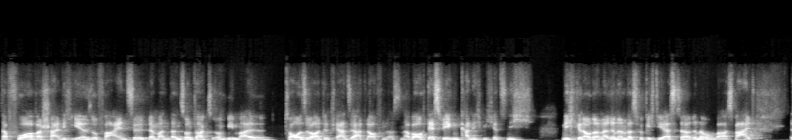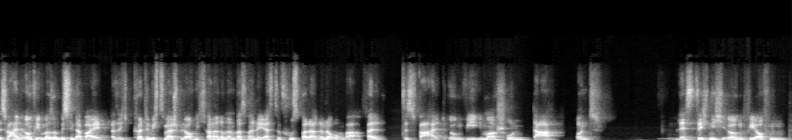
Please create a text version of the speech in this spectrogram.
davor wahrscheinlich eher so vereinzelt, wenn man dann sonntags irgendwie mal zu Hause war und den Fernseher hat laufen lassen. Aber auch deswegen kann ich mich jetzt nicht, nicht genau daran erinnern, was wirklich die erste Erinnerung war. Es war halt, es war halt irgendwie immer so ein bisschen dabei. Also ich könnte mich zum Beispiel auch nicht daran erinnern, was meine erste Fußballerinnerung war, weil das war halt irgendwie immer schon da und lässt sich nicht irgendwie auf einen,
